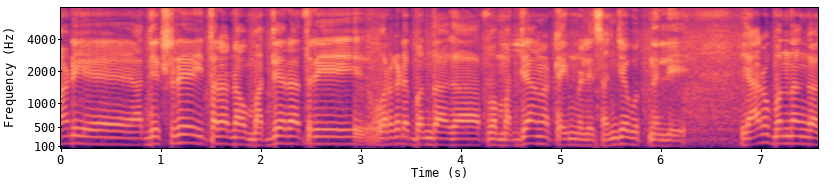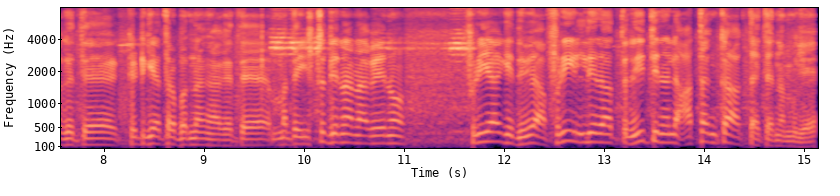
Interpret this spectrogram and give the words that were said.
ಮಾಡಿ ಅಧ್ಯಕ್ಷರೇ, ಈ ಥರ ನಾವು ಮಧ್ಯರಾತ್ರಿ ಹೊರಗಡೆ ಬಂದಾಗ ಅಥವಾ ಮಧ್ಯಾಹ್ನ ಟೈಮ್ನಲ್ಲಿ, ಸಂಜೆ ಹೊತ್ತಿನಲ್ಲಿ ಯಾರೋ ಬಂದಂಗೆ ಆಗುತ್ತೆ ಕಿಟಕಿ ಹತ್ರ ಬಂದಂಗೆ ಆಗುತ್ತೆ ಮತ್ತು ಇಷ್ಟು ದಿನ ನಾವೇನು ಫ್ರೀ ಆಗಿದ್ವಿ ಆ ಫ್ರೀ ಇಲ್ದಿರೋ ರೀತಿಯಲ್ಲಿ ಆತಂಕ ಆಗ್ತೈತೆ ನಮಗೆ.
